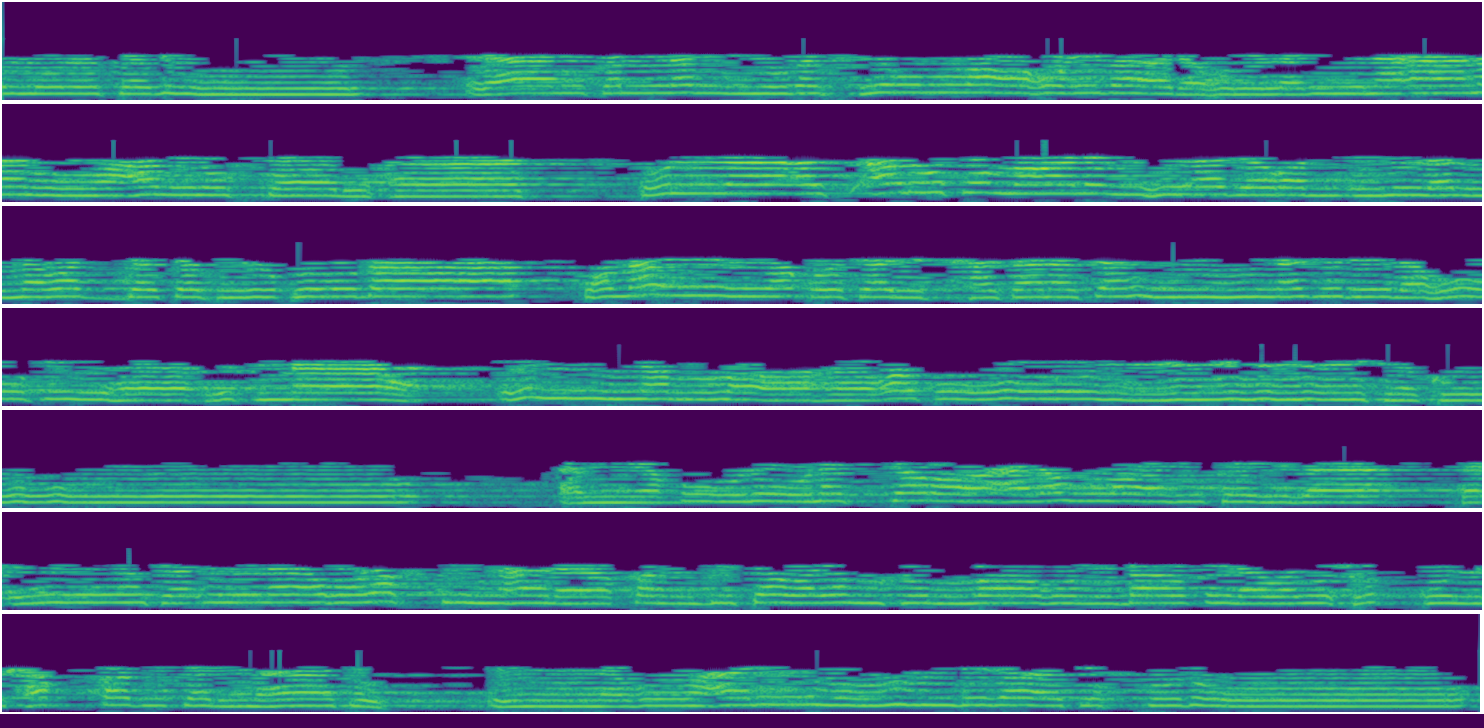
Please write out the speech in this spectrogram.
الفضل الكبير. ذلك الذي يبشر الله عباده الذين آمنوا وعملوا الصالحات. قل لا أسألكم عليه أجرا إلا المودة في القربى. ومن يقترف حسنة نجد له فيها حسنا. إن الله غفور شكور أم يقولون افترى على الله كذبا فإن كإله يختم على قلبك ويمحو الله الباطل ويحق الحق بكلماته إنه عليم بذات الصدور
